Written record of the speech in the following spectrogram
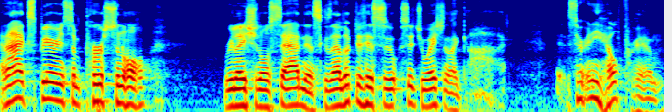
And I experienced some personal relational sadness because I looked at his situation like, God, is there any help for him?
